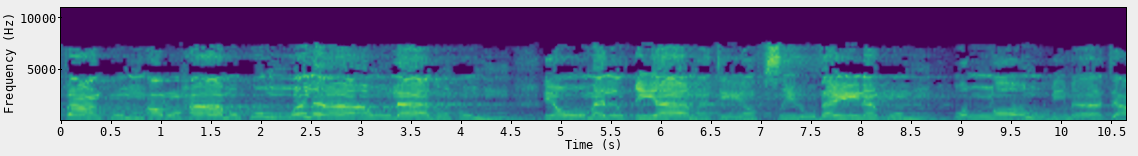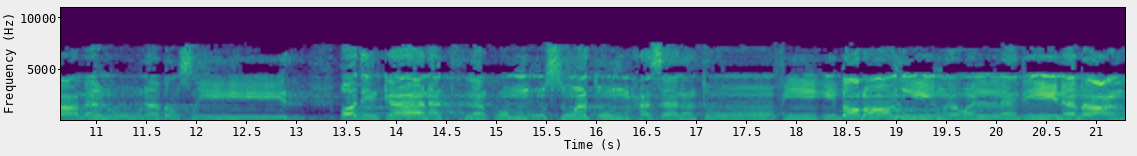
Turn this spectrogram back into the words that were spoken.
تنفعكم أرحامكم ولا أولادكم يوم القيامة يفصل بينكم والله بما تعملون بصير قد كانت لكم أسوة حسنة في إبراهيم والذين معه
